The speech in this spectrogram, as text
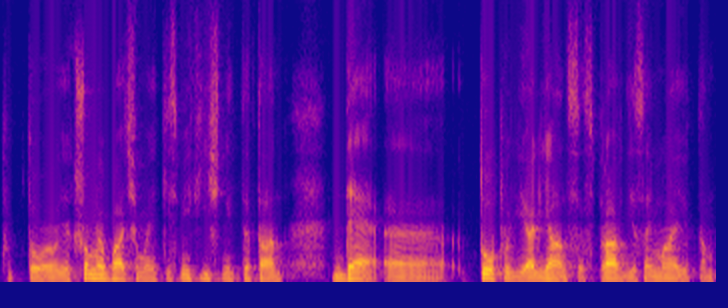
Тобто, якщо ми бачимо якийсь міфічний титан, де е, топові альянси справді займають там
